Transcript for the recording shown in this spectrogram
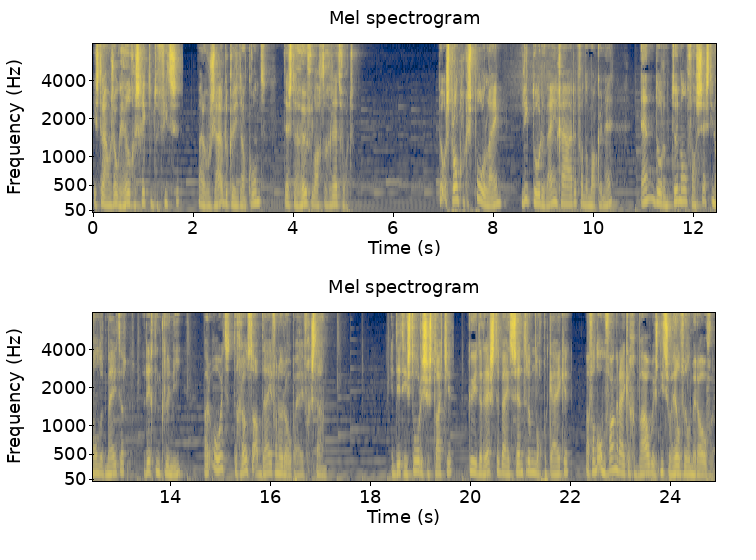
is trouwens ook heel geschikt om te fietsen, maar hoe zuidelijker je dan komt, des te heuvelachtiger het wordt. De oorspronkelijke spoorlijn liep door de wijngaarden van de Maconnais en door een tunnel van 1600 meter richting Cluny, waar ooit de grootste abdij van Europa heeft gestaan. In dit historische stadje kun je de resten bij het centrum nog bekijken, maar van de omvangrijke gebouwen is niet zo heel veel meer over.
